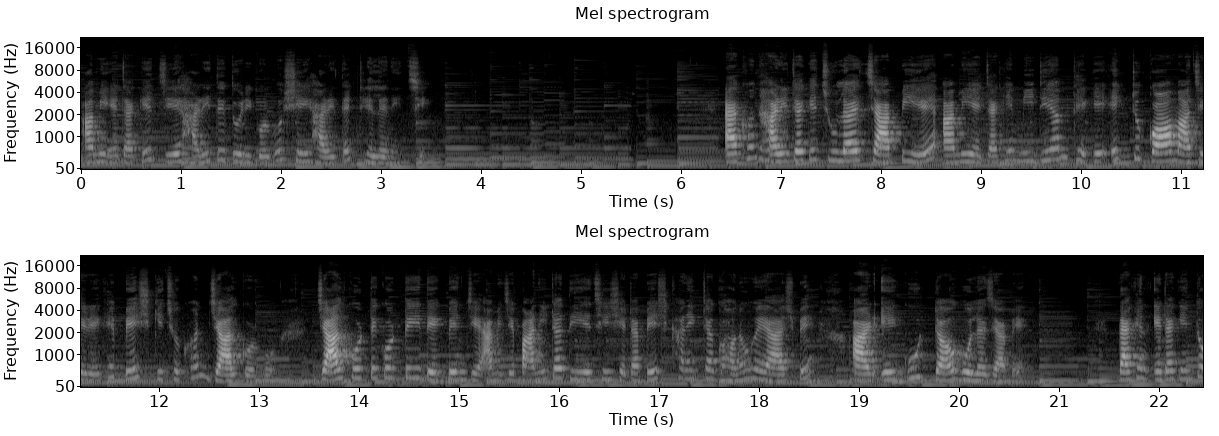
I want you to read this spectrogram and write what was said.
আমি এটাকে যে হাঁড়িতে তৈরি করব, সেই হাঁড়িতে ঢেলে নিচ্ছি। এখন হাঁড়িটাকে চুলায় চাপিয়ে আমি এটাকে মিডিয়াম থেকে একটু কম আঁচে রেখে বেশ কিছুক্ষণ জাল করব। জাল করতে করতেই দেখবেন যে আমি যে পানিটা দিয়েছি, সেটা বেশ খানিকটা ঘন হয়ে আসবে আর এই গুড়টাও গলে যাবে। দেখেন, এটা কিন্তু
